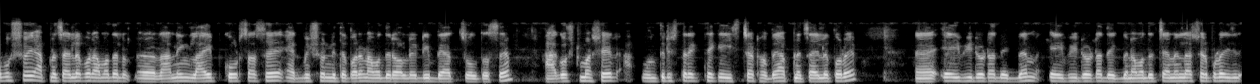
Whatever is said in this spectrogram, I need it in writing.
অবশ্যই আপনি চাইলে পরে আমাদের রানিং লাইভ কোর্স আছে অ্যাডমিশন নিতে পারেন। আমাদের অলরেডি ব্যাচ চলতেছে। আগস্ট মাসের উনত্রিশ তারিখ থেকে স্টার্ট হবে। আপনি চাইলে পরে এই ভিডিওটা দেখবেন। এই ভিডিওটা দেখবেন। আমাদের চ্যানেলে আসার পরে এই-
